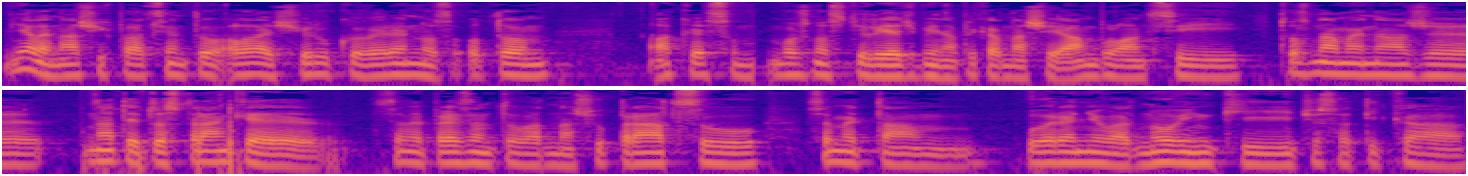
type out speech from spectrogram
nielen našich pacientov, ale aj širokú verejnosť o tom, aké sú možnosti liečby napríklad v našej ambulancii. To znamená, že na tejto stránke chceme prezentovať našu prácu, chceme tam uverejňovať novinky, čo sa týka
